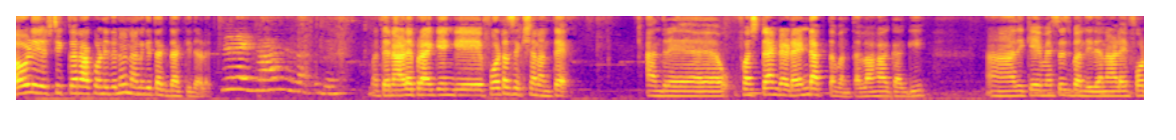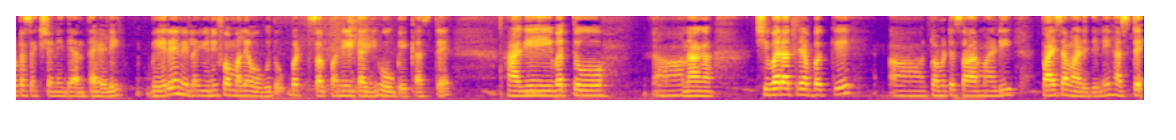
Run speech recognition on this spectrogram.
ಅವಳು ಸ್ಟಿಕ್ಕರ್ ಹಾಕೊಂಡಿದ್ದನು ನನಗೆ ತೆಗ್ದು ಹಾಕಿದಾಳೆ ಮತ್ತೆ ನಾಳೆ ಪ್ರಾಗ್ಯಂಗೆ ಫೋಟೋ ಸೆಕ್ಷನ್ ಅಂತೆ. ಅಂದ್ರೆ ಫಸ್ಟ್ ಸ್ಟ್ಯಾಂಡರ್ಡ್ ಎಂಡ್ ಆಗ್ತಾ ಬಂತಲ್ಲ ಹಾಗಾಗಿ ಅದಕ್ಕೆ ಮೆಸೇಜ್ ಬಂದಿದೆ ನಾಳೆ ಫೋಟೋ ಸೆಕ್ಷನ್ ಇದೆ ಅಂತ ಹೇಳಿ. ಬೇರೇನಿಲ್ಲ ಯೂನಿಫಾರ್ಮ್ ಅಲ್ಲೇ ಹೋಗುದು ಬಟ್ ಸ್ವಲ್ಪ ನೀಟಾಗಿ ಹೋಗ್ಬೇಕಷ್ಟೇ. ಹಾಗೆ ಇವತ್ತು ನಾ ಶಿವರಾತ್ರಿ ಹಬ್ಬಕ್ಕೆ ಟೊಮೆಟೊ ಸಾರು ಮಾಡಿ ಪಾಯಸ ಮಾಡಿದ್ದೀನಿ. ಅಷ್ಟೇ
